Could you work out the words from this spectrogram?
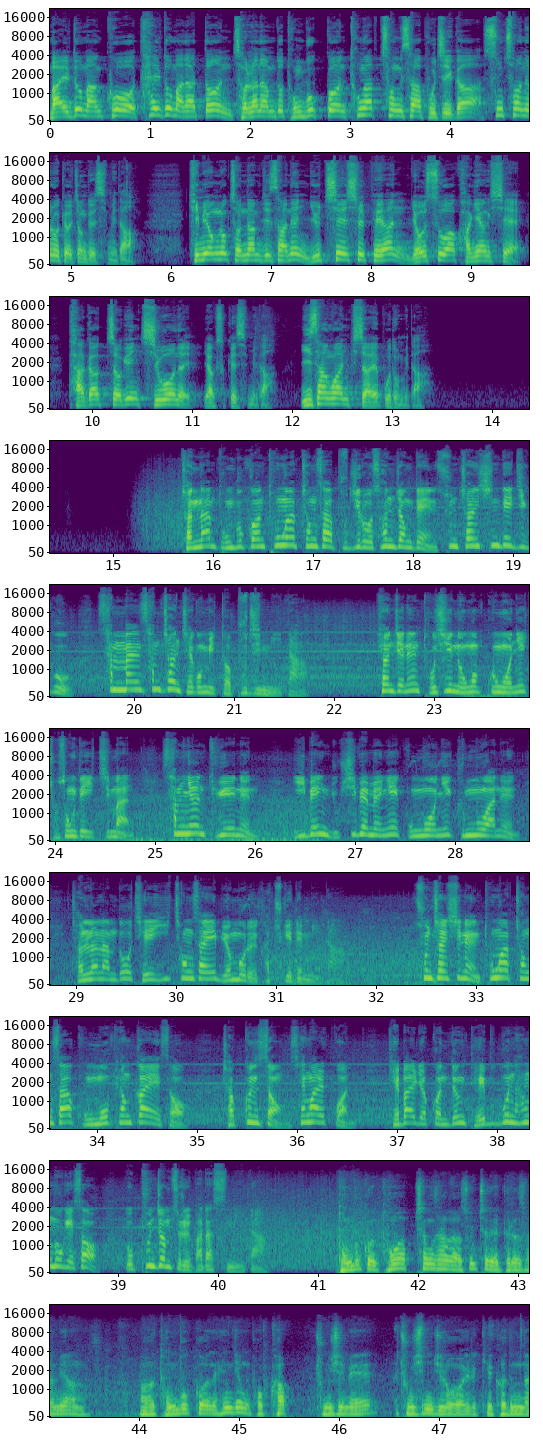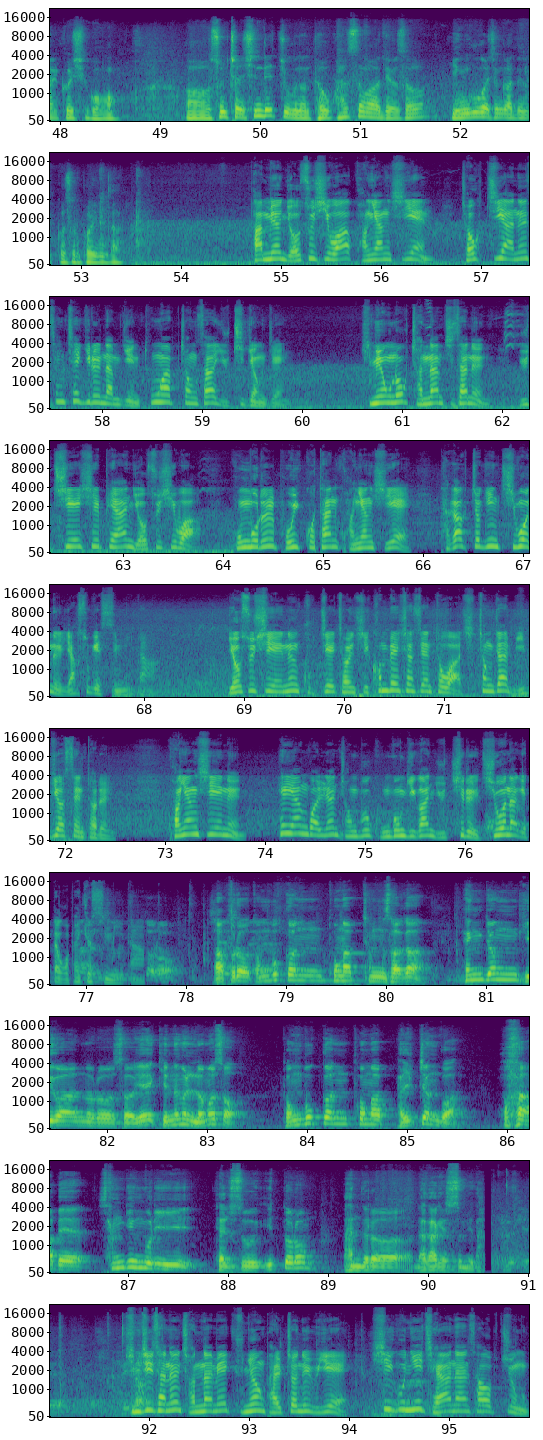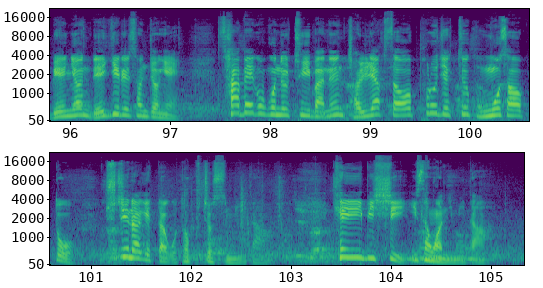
말도 많고 탈도 많았던 전라남도 동북권 통합청사 부지가 순천으로 결정됐습니다. 김영록 전남지사는 유치에 실패한 여수와 광양시에 다각적인 지원을 약속했습니다. 이상환 기자의 보도입니다. 전남 동부권 통합청사 부지로 선정된 순천 신대지구 3만 3천 제곱미터 부지입니다. 현재는 도시농업공원이 조성돼 있지만 3년 뒤에는 260여 명의 공무원이 근무하는 전라남도 제2청사의 면모를 갖추게 됩니다. 순천시는 통합청사 공모평가에서 접근성, 생활권, 개발 여건 등 대부분 항목에서 높은 점수를 받았습니다. 동북권 통합청사가 순천에 들어서면 어, 동북권 행정복합 중심의 중심지로 이렇게 거듭날 것이고 어, 순천 신대지구는 더욱 활성화되어서 인구가 증가될 것으로 보입니다. 반면 여수시와 광양시엔 적지 않은 생채기를 남긴 통합청사 유치 경쟁. 김용록 전남지사는 유치에 실패한 여수시와 공모를 보이콧한 광양시에 다각적인 지원을 약속했습니다. 여수시에는 국제전시 컨벤션센터와 시청자 미디어 센터를, 광양시에는 해양 관련 정부 공공기관 유치를 지원하겠다고 밝혔습니다. 앞으로 동북권 통합청사가 행정기관으로서의 기능을 넘어서 동북권 통합 발전과 화합의 상징물이 될 수 있도록 만들어 나가겠습니다. 김 지사는 전남의 균형 발전을 위해 시군이 제안한 사업 중 매년 4개를 선정해 400억 원을 투입하는 전략사업 프로젝트 공모 사업도 추진하겠다고 덧붙였습니다. KBC 이상환입니다.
